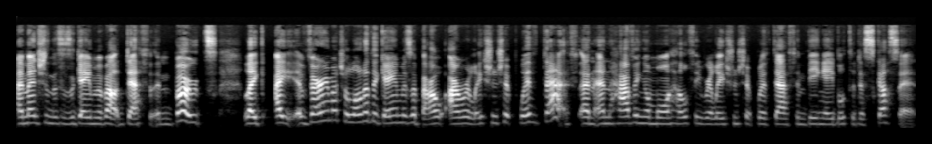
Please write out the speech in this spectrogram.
I mentioned this is a game about death and boats. Like I very much a lot of the game is about our relationship with death and and having a more healthy relationship with death and being able to discuss it.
